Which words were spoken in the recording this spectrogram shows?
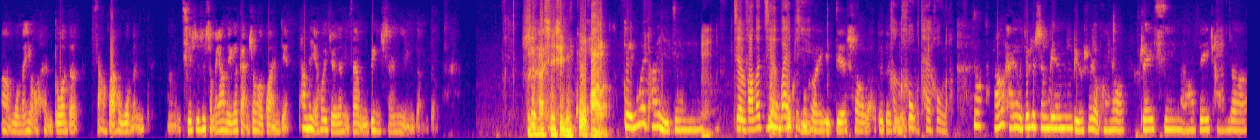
嗯、我们有很多的想法和我们，嗯，其实是什么样的一个感受和观点，他们也会觉得你在无病呻吟等等。我觉得他信息已经固化了。对，因为他已经嗯茧房的茧外皮不可以接受了，对对对，对很厚，太厚了。就然后还有就是身边，比如说有朋友追星，然后非常的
